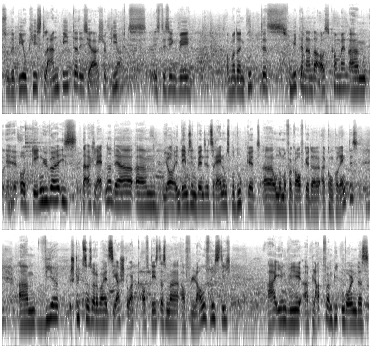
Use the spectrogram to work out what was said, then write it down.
so der Bio-Kistel-Anbieter, das es ja auch schon gibt, ja. ist das irgendwie ob wir da ein gutes Miteinander auskommen? Ähm, äh, und gegenüber ist der Achleitner, der ähm, ja, in dem Sinn, wenn es jetzt rein ums Produkt geht äh, und um den Verkauf geht, ein Konkurrent ist. Ähm, wir stützen uns aber halt sehr stark auf das, dass wir auf langfristig auch irgendwie eine Plattform bieten wollen, dass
